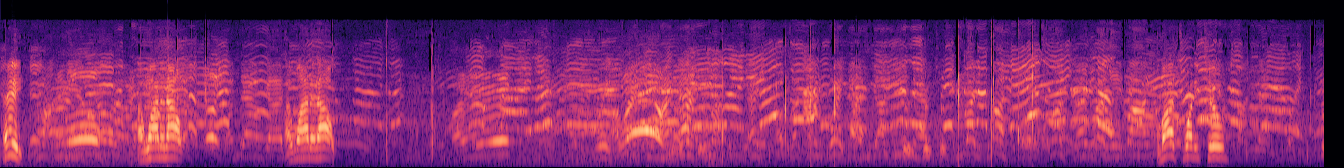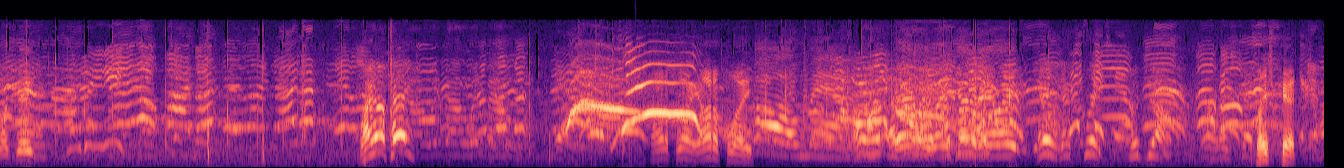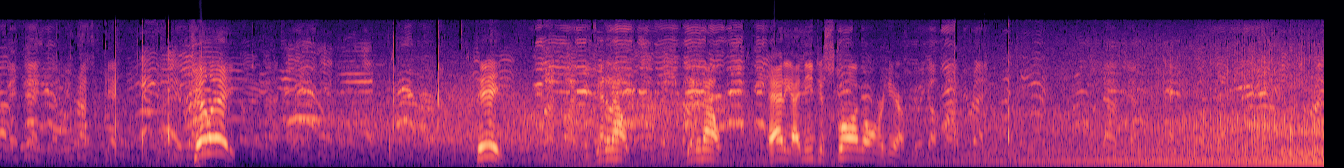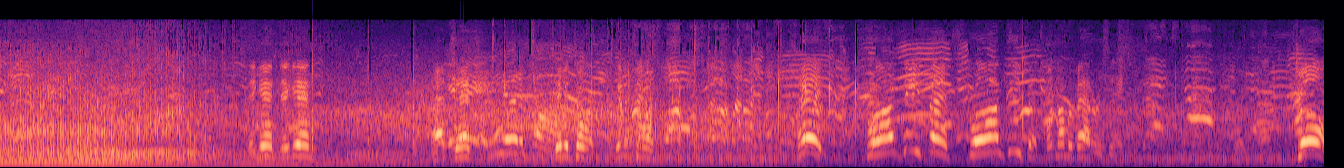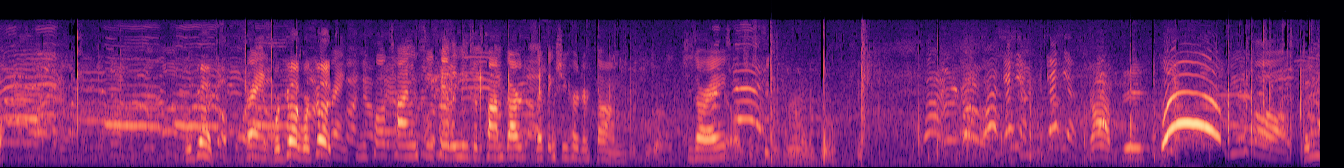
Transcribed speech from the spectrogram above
Hey, I want it out. I want it out. Come on, 22. Come on, Right up, hey. Way to battle, way to battle. Play. Oh, man. All right, that's Haley, way to That's get it. Haley. Haley, that's great. Good job. Nice catch. Yeah, same thing. Gotta be aggressive, kid. Chili. D, Come on, five. get it out. Get it out. Addie, I need you strong over here. Here we go, five. You ready? Come down, Jeff. Dig in, dig in. That's it. Beautiful. Give it to her. Give it to her. Hey, strong defense. Strong defense. What number batter is this? Joel. We're good. Frank. We're good. We're good. Frank, can you call time and see if Haley needs her palm guard? Because I think she hurt her thumb. She's all right? Let's just keep her in the group. Job, D. Woo! Beautiful. Then you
